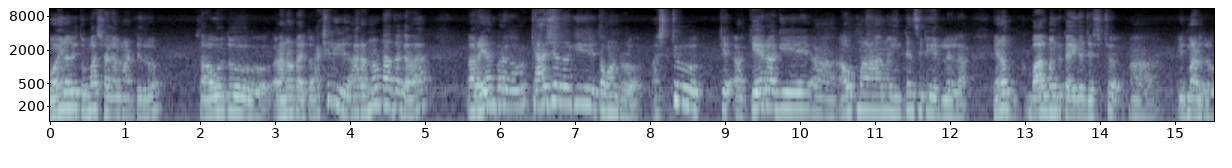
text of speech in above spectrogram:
ಮೊಯ್ನಲ್ಲಿ ತುಂಬ ಸ್ಟ್ರಗಲ್ ಮಾಡ್ತಿದ್ರು. ಸೊ ಅವ್ರದ್ದು ರನ್ಔಟ್ ಆಯಿತು. ಆ್ಯಕ್ಚುಲಿ ಆ ರನ್ಔಟ್ ಆದಾಗ ರಯಾನ್ ಪರಾಗ್ ಅವರು ಕ್ಯಾಶುಯಲ್ ಆಗಿ ತಗೊಂಡ್ರು. ಅಷ್ಟು ಕೇರ್ ಆಗಿ ಔಟ್ ಮಾಡೋಣ ಅನ್ನೋ ಇಂಟೆನ್ಸಿಟಿ ಇರಲಿಲ್ಲ. ಏನೋ ಬಾಲ್ ಬಂದು ಕೈಗೆ ಜಸ್ಟ್ ಇದು ಮಾಡಿದ್ರು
